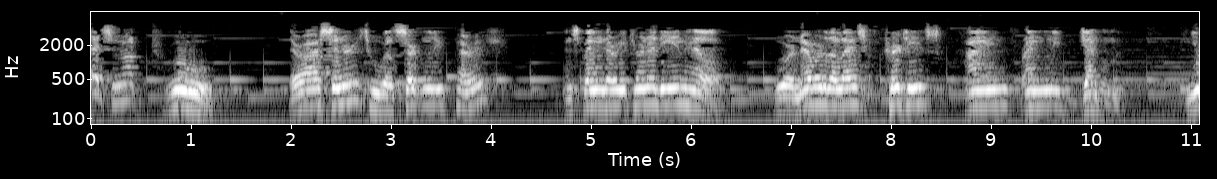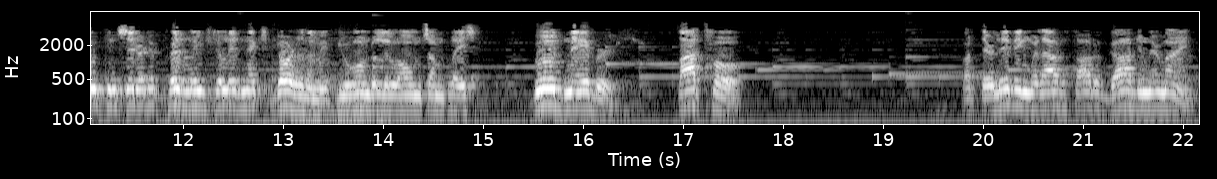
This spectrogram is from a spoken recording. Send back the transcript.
That's not true. There are sinners who will certainly perish and spend their eternity in hell, who are nevertheless courteous, kind, friendly gentlemen. You'd consider it a privilege to live next door to them if you owned a little home someplace. Good neighbors, thoughtful. But they're living without a thought of God in their minds.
